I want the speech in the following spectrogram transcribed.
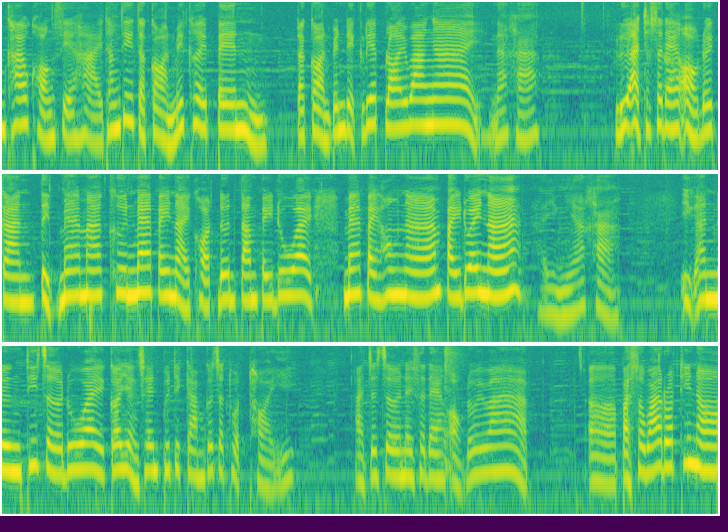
ำข้าวของเสียหายทั้งที่แต่ก่อนไม่เคยเป็น แต่ก่อนเป็นเด็กเรียบร้อยว่าง่ายนะคะ หรืออาจจะแสดงออกโดยการติดแม่มากขึ้น แม่ไปไหนขอเดินตามไปด้วย แม่ไปห้องน้ำไปด้วยนะอะไรอย่างเงี้ยค่ะ อีกอันหนึงที่เจอด้วยก็อย่างเช่น พฤติกรรมก็จะถดถอย อาจจะเจอในแสดงออกด้วยว่าปัสสาวะรถที่นอ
